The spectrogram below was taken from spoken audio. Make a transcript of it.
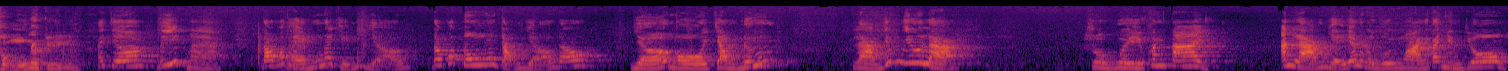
Không muốn nói chuyện nữa. Thấy chưa? Biết mà. Đâu có thèm muốn nói chuyện với vợ. Đâu có tôn trọng vợ đâu. Vợ ngồi chồng đứng Làm giống như là Rồi quỳ khoanh tay. Anh làm vậy á rồi người ngoài người ta nhìn vô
